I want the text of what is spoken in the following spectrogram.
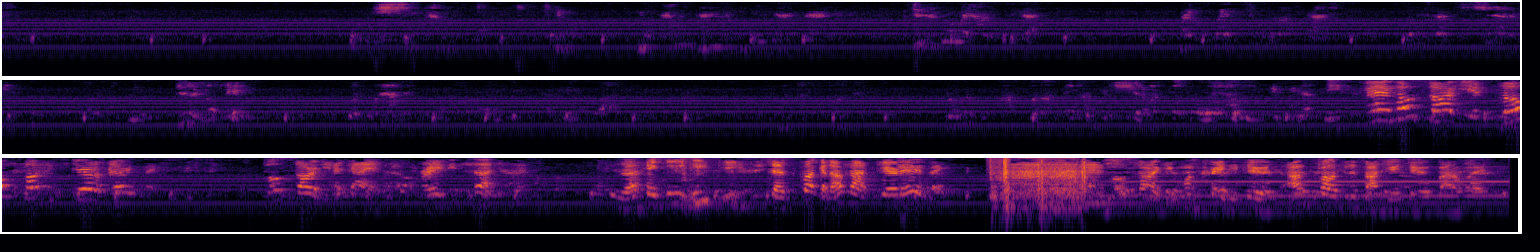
Man, Mo Sargi is so fucking scared of everything. Mo Sargi, that guy is crazy nut. He's a, he, he, he, he says, fuck it, I'm not scared of anything. Man, Mo Sargi, one crazy dude. I'm posting this on YouTube, by the way.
